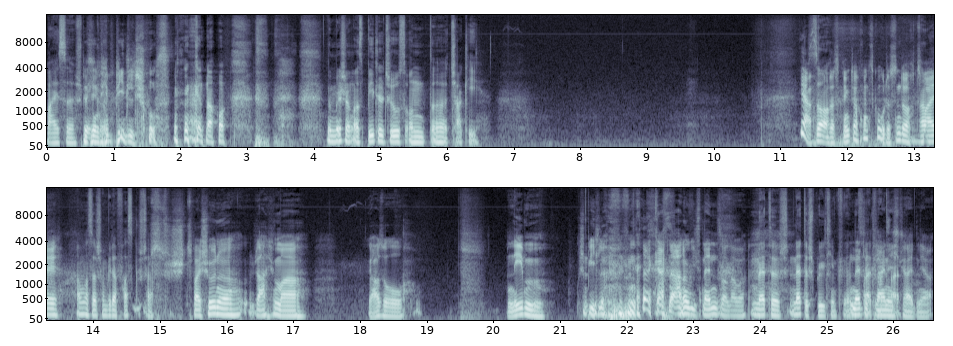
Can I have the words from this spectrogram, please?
weiße Schminke. Bisschen wie Beetlejuice. genau. Eine Mischung aus Beetlejuice und äh, Chucky. Ja, so. das klingt doch ganz gut. Das sind doch zwei. Ja, haben wir es ja schon wieder fast geschafft. Zwei schöne, sag ich mal, ja, so Nebenspiele. Keine Ahnung, wie ich es nennen soll, aber. Nette, nette Spielchen für uns. Nette Kleinigkeiten, ja.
